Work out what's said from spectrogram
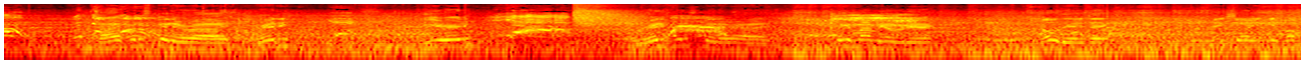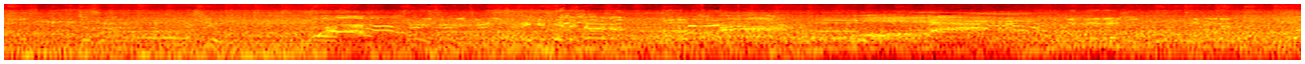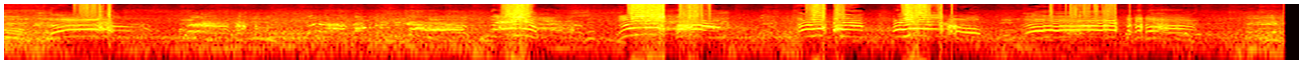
Time for the spinning ride. Ready? Yes. You ready? Yes. I'm ready for the spinning ride. Look at mommy over there. Hold it, AJ. Make sure you get both of us. Get yourself. Uh,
